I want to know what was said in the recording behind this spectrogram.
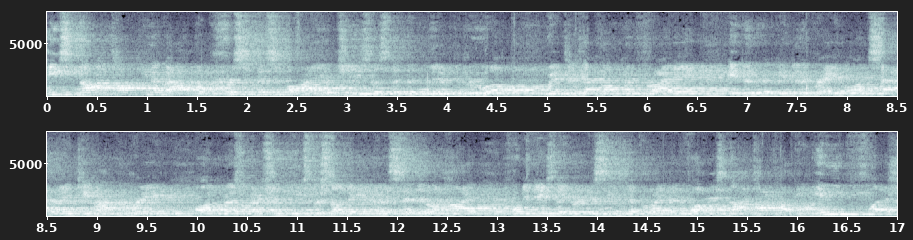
he's not talking about the Christmas body of Jesus that then lived, grew up, went to death on Good Friday, into the, into the grave on Saturday, came out of the grave on resurrection Easter Sunday, and then ascended on high 40 days later and is seated at the right hand of the Father. He's not talking about the in-flesh,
